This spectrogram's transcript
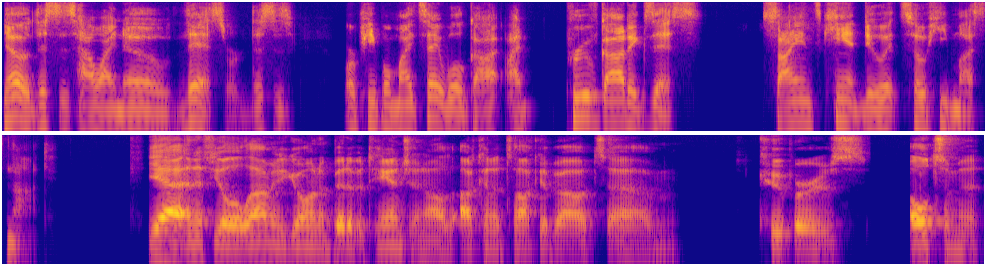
no this is how i know this or this is or people might say well god i prove god exists. Science can't do it so he must not. Yeah, and if you'll allow me to go on a bit of a tangent, I'll I'll kind of talk about um, Cooper's ultimate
